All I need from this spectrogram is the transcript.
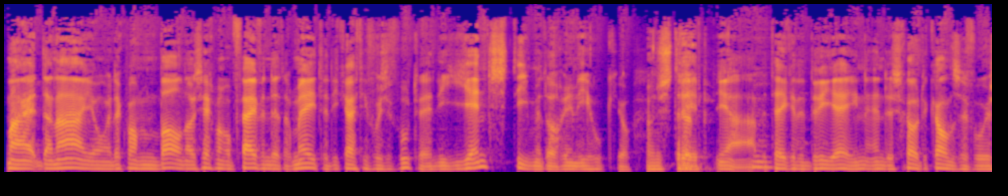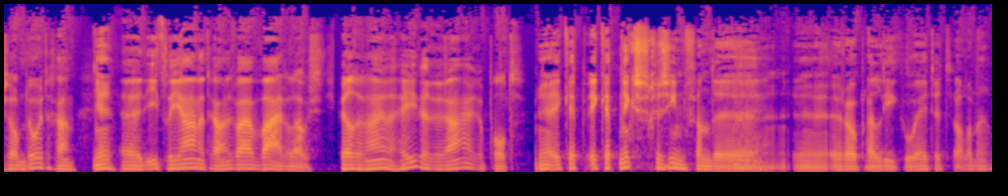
Maar daarna, jongen, er kwam een bal, nou zeg maar op 35 meter. Die krijgt hij voor zijn voeten. En die jenst die me toch in die hoek, joh. Een streep. Dat, ja, betekende 3-1. En dus grote kansen voor ze om door te gaan. Eh, die Italianen trouwens waren waardeloos. Die speelden een hele, hele rare pot. Ja, ik, heb, ik heb niks gezien van de eh, Europa League. Hoe heet het allemaal?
